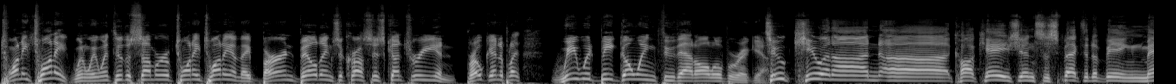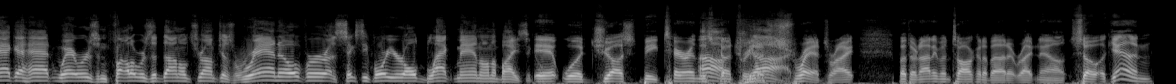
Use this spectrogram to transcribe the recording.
2020 when we went through the summer of 2020 and they burned buildings across this country and broke into place. We would be going through that all over again. Two QAnon uh, Caucasians suspected of being MAGA hat wearers and followers of Donald Trump just ran over a 64 year old black man on a bicycle. It would just be tearing this Oh, country God. to shreds, right? But they're not even talking about it right now. So again,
